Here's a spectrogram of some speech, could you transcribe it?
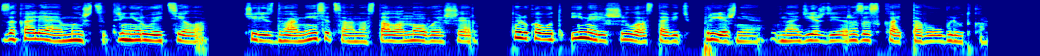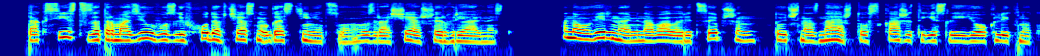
закаляя мышцы, тренируя тело. Через два месяца она стала новой Шер, только вот имя решила оставить прежнее, в надежде разыскать того ублюдка. Таксист затормозил возле входа в частную гостиницу, возвращая Шер в реальность. Она уверенно миновала ресепшн, точно зная, что скажет, если ее окликнут.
